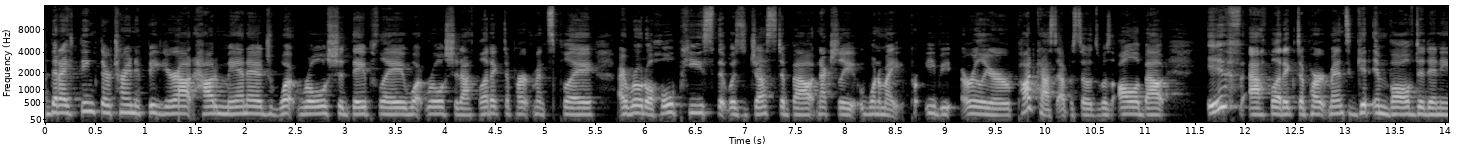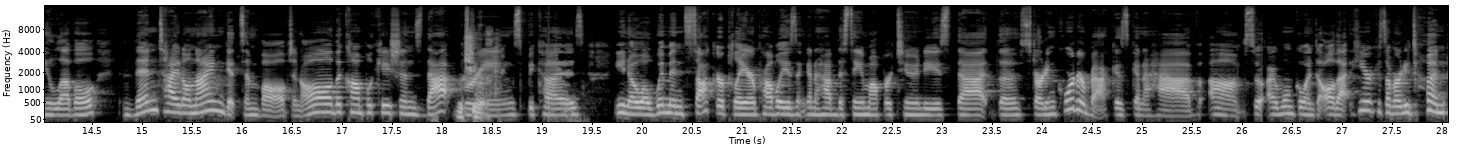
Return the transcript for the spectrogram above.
that I think they're trying to figure out how to manage. What role should they play? What role should athletic departments play? I wrote a whole piece that was just about, and actually, one of my earlier podcast episodes was all about if athletic departments get involved at any level, then Title IX gets involved and all the complications that For brings sure. because, you know, a women's soccer player probably isn't going to have the same opportunities that the starting quarterback is going to have. Um, so I won't go into all that here because I've already done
